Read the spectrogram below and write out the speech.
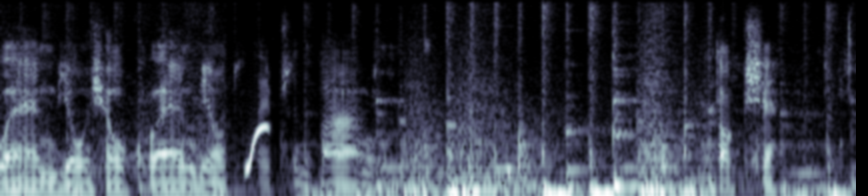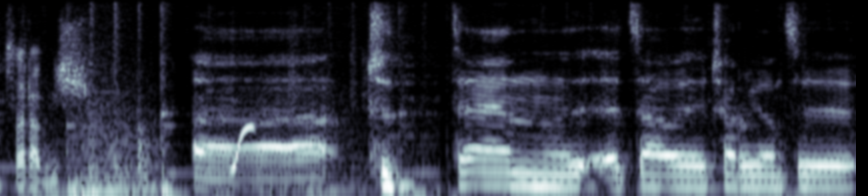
Kłębią się, kłębią tutaj przed wami. Toksie, co robisz? A czy ten e, cały czarujący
